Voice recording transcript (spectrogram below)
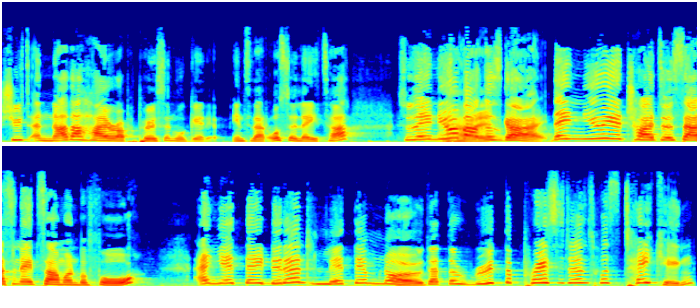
shoot another higher up person. We'll get into that also later. So they knew about Hi. this guy. They knew he had tried to assassinate someone before. And yet they didn't let them know that the route the president was taking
